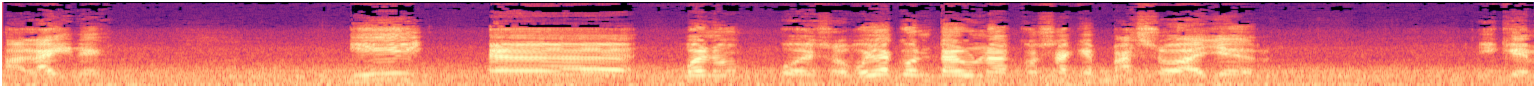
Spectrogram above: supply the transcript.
al aire. Y eh, bueno, pues os voy a contar una cosa que pasó ayer y que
